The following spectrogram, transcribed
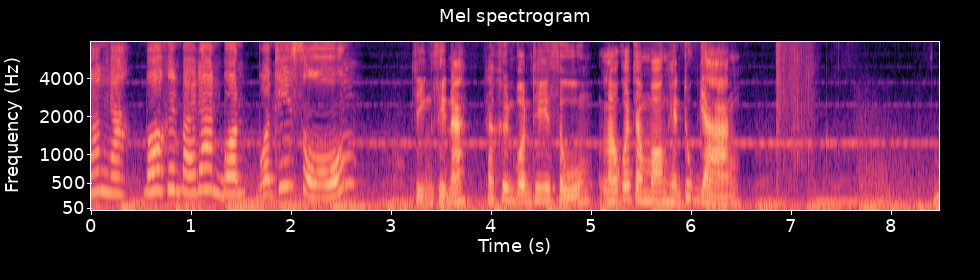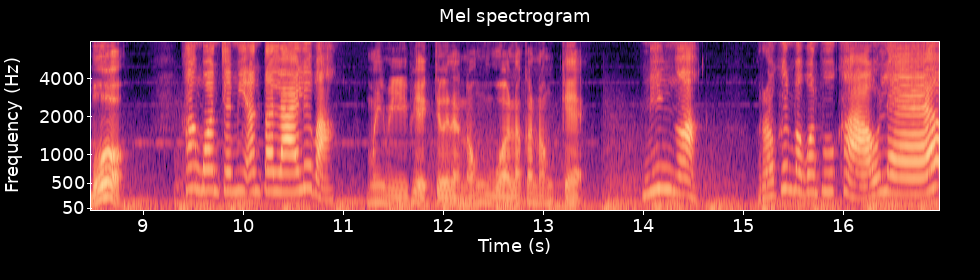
นั่นไงโบขึ้นไปด้านบนบนที่สูง จริงสินะ ถ้าขึ้นบนที่สูง เราก็จะมองเห็นทุกอย่าง โบ ข้างบนจะมีอันตรายหรือเปล่าไม่มีพี่เอกเจอแต่น้องวัวแล้วก็น้องแกะ นี่ไงเราขึ้นมาบนภูเขาแล้ว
